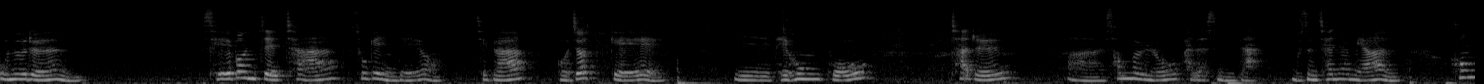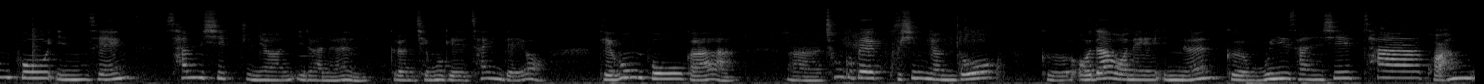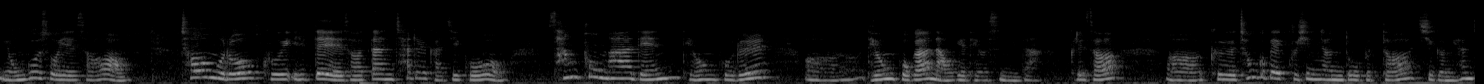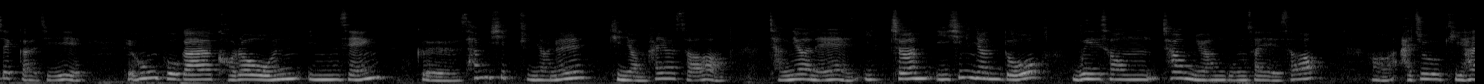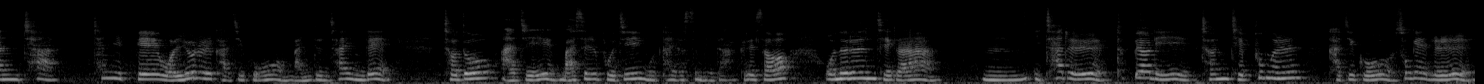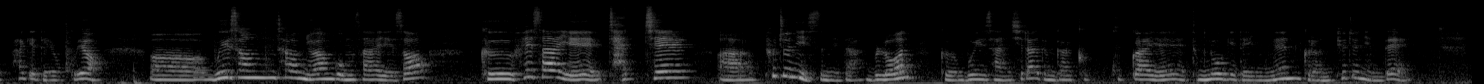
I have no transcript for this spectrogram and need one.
오늘은 세 번째 차 소개인데요. 제가 어저께 이 대홍포 차를 아, 선물로 받았습니다. 무슨 차냐면 홍포 인생 30주년이라는 그런 제목의 차인데요. 대홍포가 아, 1990년도 그 어다원에 있는 그 무 이산시 차과학연구소에서 처음으로 그 일대에서 딴 차를 가지고 상품화된 대홍포를 어, 대홍포가 나오게 되었습니다. 그래서 어, 그 1990년도부터 지금 현재까지 대홍포가 걸어온 인생 그 30주년을 기념하여서 작년에 2020년도 무이성 차업유한공사에서 어, 아주 귀한 차, 찻잎의 원료를 가지고 만든 차인데 저도 아직 맛을 보지 못하였습니다. 그래서 오늘은 제가 음, 이 차를 특별히 전 제품을 가지고 소개를 하게 되었고요. 어, 무이성 차업유한공사에서 그 회사의 자체 아, 표준이 있습니다. 물론 그 무이산시라든가 그 국가에 등록이 돼 있는 그런 표준인데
